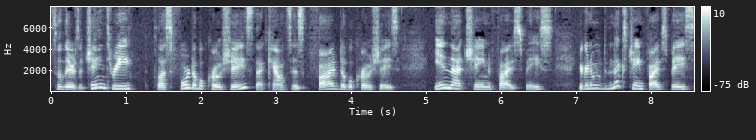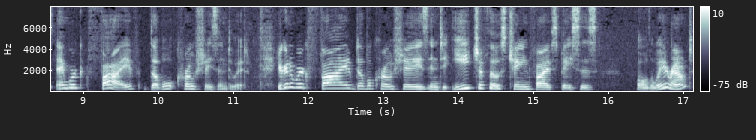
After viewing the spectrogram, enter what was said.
So there's a chain three plus four double crochets, that counts as five double crochets in that chain five space, you're going to move to the next chain five space and work five double crochets into it. You're going to work five double crochets into each of those chain five spaces all the way around.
